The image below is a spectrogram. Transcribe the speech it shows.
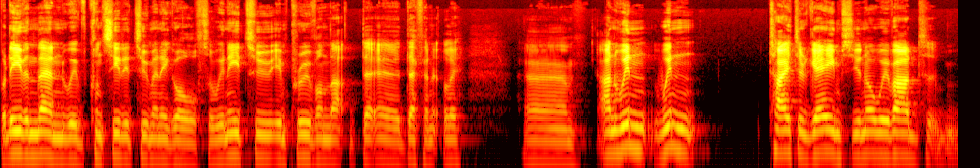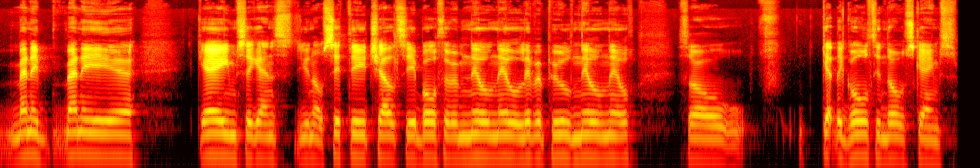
but even then, we've conceded too many goals. So we need to improve on that de- uh, definitely, um, and win win tighter games. You know, we've had many many uh, games against you know City, Chelsea, both of them nil nil, Liverpool nil nil. So get the goals in those games.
